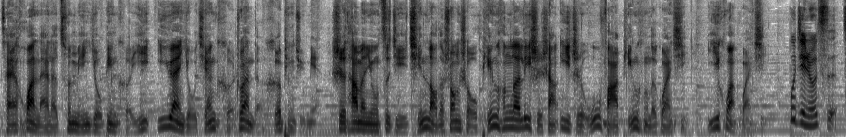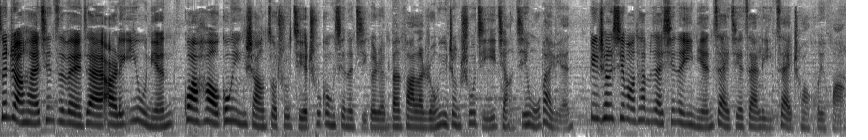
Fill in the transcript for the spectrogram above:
才换来了村民有病可医、医院有钱可赚的和平局面，是他们用自己勤劳的双手平衡了历史上一直无法平衡的关系——医患关系。不仅如此，村长还亲自为在2015年挂号供应上做出杰出贡献的几个人颁发了荣誉证书及奖金五百元，并称希望他们在新的一年再接再厉，再创辉煌。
